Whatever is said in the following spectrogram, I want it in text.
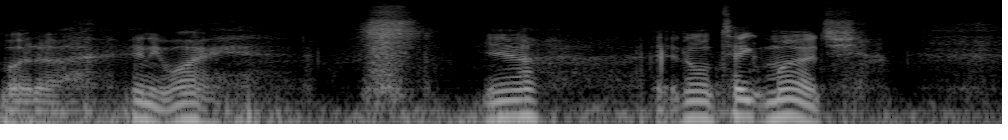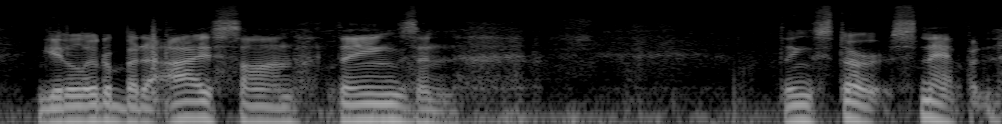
But uh, anyway, yeah, it don't take much. Get a little bit of ice on things and things start snapping.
